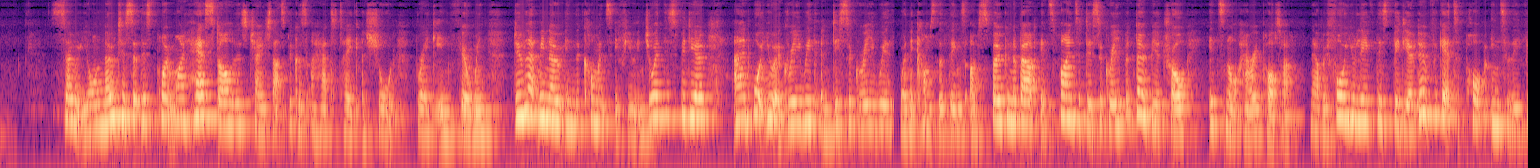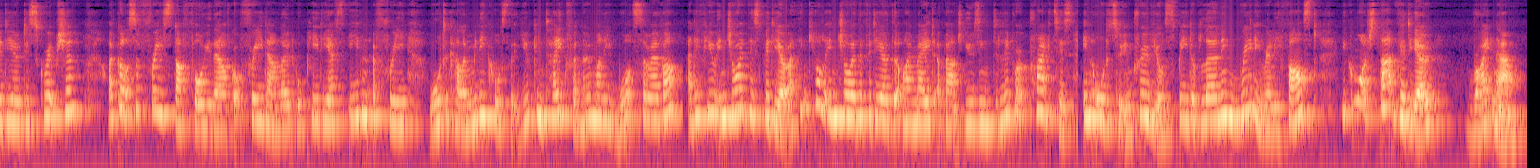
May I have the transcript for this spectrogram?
So you'll notice at this point my hairstyle has changed. That's because I had to take a short break in filming. Do let me know in the comments if you enjoyed this video and what you agree with and disagree with when it comes to the things I've spoken about. It's fine to disagree, but don't be a troll. It's not Harry Potter. Now, before you leave this video, don't forget to pop into the video description. I've got lots of free stuff for you there. I've got free downloadable PDFs, even a free watercolour mini course that you can take for no money whatsoever. And if you enjoyed this video, I think you'll enjoy the video that I made about using deliberate practice in order to improve your speed of learning really, really fast. You can watch that video right now.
